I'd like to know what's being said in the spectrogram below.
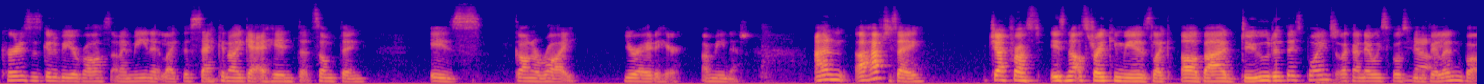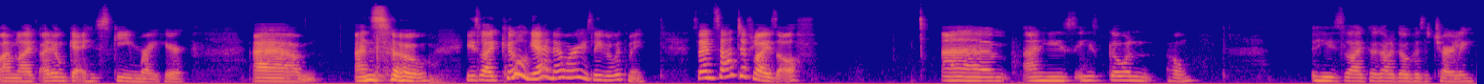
Curtis is going to be your boss, and I mean it. Like the second I get a hint that something is gone awry, you're out of here. I mean it. And I have to say, Jack Frost is not striking me as like a bad dude at this point. Like I know he's supposed to be No. the villain, but I'm like I don't get his scheme right here. Um, and so he's like, "Cool, yeah, no worries, leave it with me." So then Santa flies off, um, and he's he's going home. He's like, "I gotta go visit Charlie.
